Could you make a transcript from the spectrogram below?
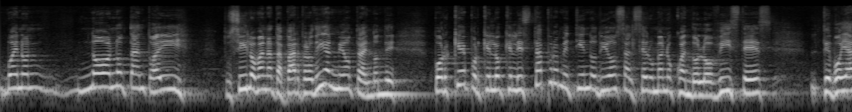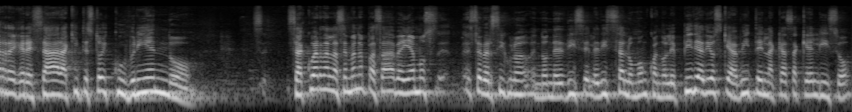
Bueno, no, no tanto ahí Pues sí, lo van a tapar, pero díganme otra en donde, ¿por qué? Porque lo que le está prometiendo Dios al ser humano cuando lo viste es, te voy a regresar, aquí te estoy cubriendo. ¿Se acuerdan? La semana pasada veíamos este versículo en donde dice, le dice Salomón cuando le pide a Dios que habite en la casa que él hizo,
